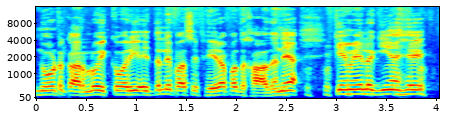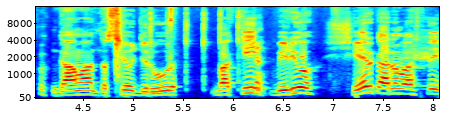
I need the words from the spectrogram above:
ਨੋਟ ਕਰ ਲਓ ਇੱਕ ਵਾਰੀ ਇਧਰਲੇ ਪਾਸੇ ਫੇਰ ਆਪਾਂ ਦਿਖਾ ਦਿੰਨੇ ਆ ਕਿਵੇਂ ਲੱਗੀਆਂ ਇਹ ਗਾਵਾਂ ਦੱਸਿਓ ਜਰੂਰ। ਬਾਕੀ ਵੀਡੀਓ ਸ਼ੇਅਰ ਕਰਨ ਵਾਸਤੇ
